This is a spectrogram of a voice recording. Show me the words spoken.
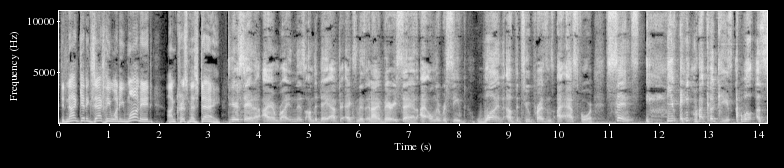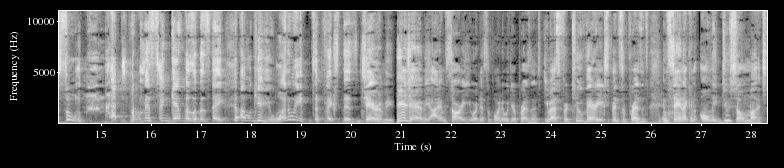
did not get exactly what he wanted on Christmas Day. Dear Santa, I am writing this on the day after Xmas and I am very sad. I only received one of the two presents I asked for. Since you ate my cookies, I will assume that my missing gift was a mistake. I will give you one week to fix this, Jeremy. Dear Jeremy, I am sorry you are disappointed with your presents. You asked for two very expensive presents and Santa can only do so much.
